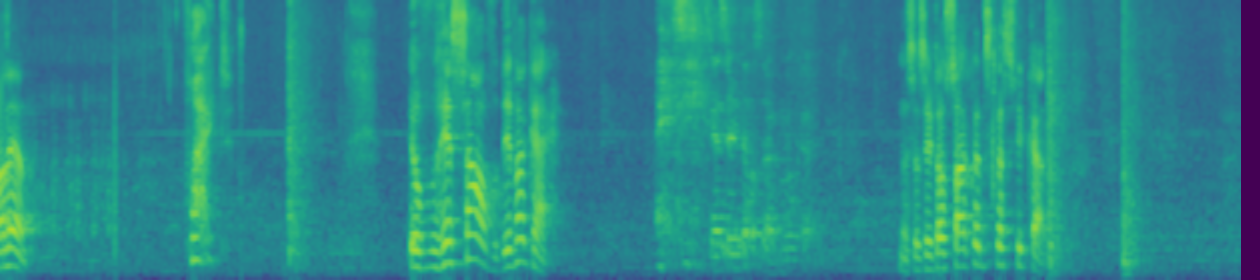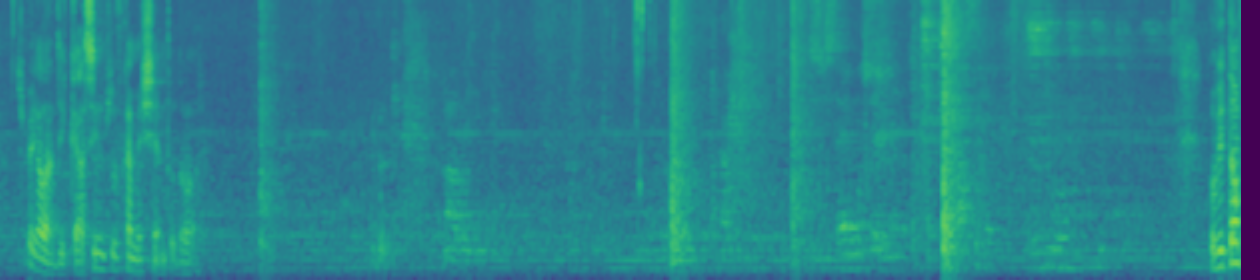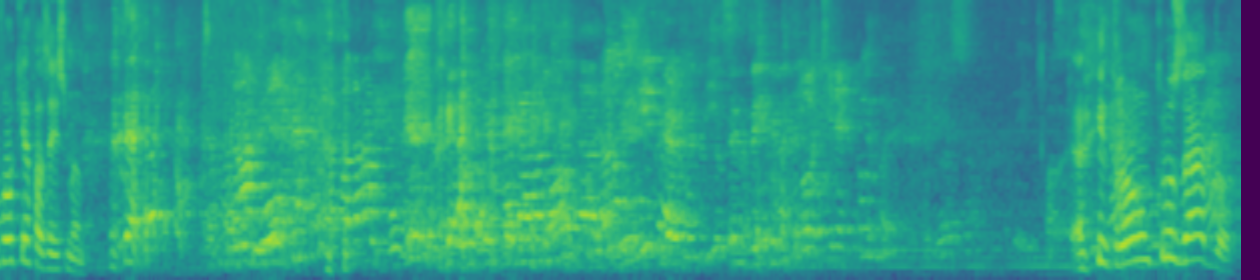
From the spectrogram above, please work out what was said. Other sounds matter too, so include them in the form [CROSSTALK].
Valendo. Fight. Eu ressalvo devagar. Se acertar o saco, meu cara. Não, se acertar o saco é desclassificado. Deixa eu pegar lá de cá, assim não precisa ficar mexendo toda hora. O Vitão falou que ia fazer isso mesmo. [LAUGHS] [LAUGHS] Entrou um cruzado.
